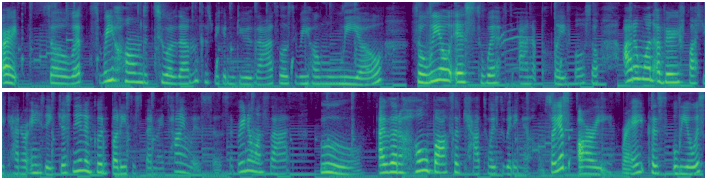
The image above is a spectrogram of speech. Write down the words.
right, so let's rehome the two of them because we can do that. So let's rehome Leo. So Leo is swift and playful. So I don't want a very flashy cat or anything. Just need a good buddy to spend my time with. So Sabrina wants that. Ooh, I've got a whole box of cat toys waiting at home. So I guess Ari, right? Because Leo is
